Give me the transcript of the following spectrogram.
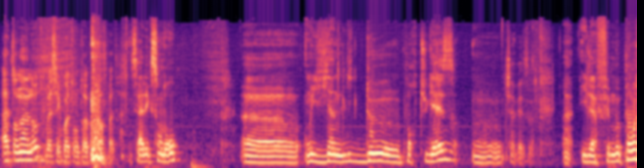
Ah, t'en as un autre Bah, c'est quoi ton top alors, Patrice C'est Alexandro. Euh, il vient de Ligue 2 portugaise. Euh, Chavez. ah, il a fait. Pour moi,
